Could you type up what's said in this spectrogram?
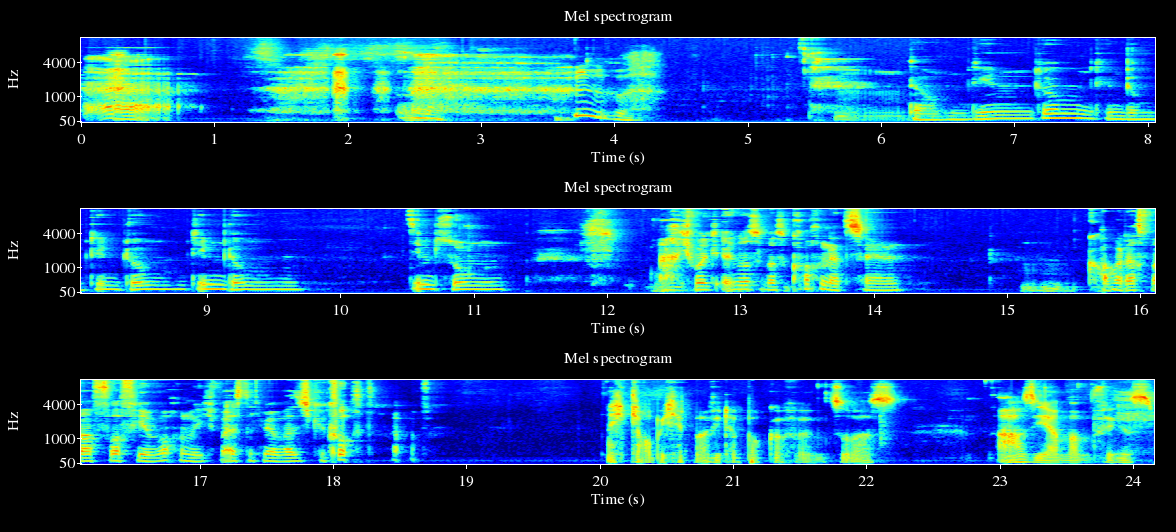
Äh. Dum, dim, dum, dim, dum, dim, dum, dim, dum, dim, sum. Ach, ich wollte irgendwas über das Kochen erzählen. Aber das war vor vier Wochen. Ich weiß nicht mehr, was ich gekocht habe. Ich glaube, ich hätte mal wieder Bock auf irgend sowas Asia-Mampfiges.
